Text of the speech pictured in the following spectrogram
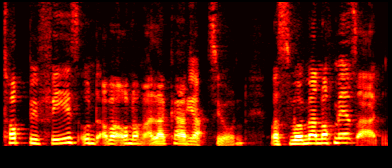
Top-Buffets und aber auch noch à la carte Aktionen. Ja. Was wollen wir noch mehr sagen?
